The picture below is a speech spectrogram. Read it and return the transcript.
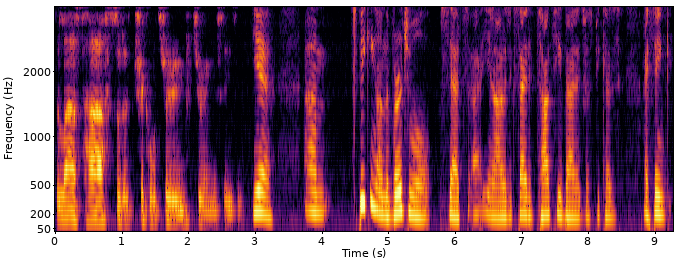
the last half sort of trickled through during the season. Yeah. Um, speaking on the virtual sets, uh, you know, I was excited to talk to you about it just because I think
